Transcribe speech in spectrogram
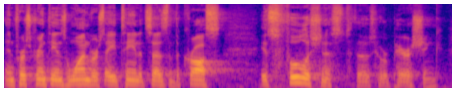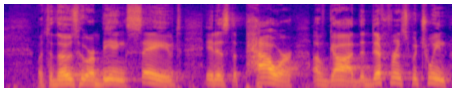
In 1 Corinthians 1, verse 18, it says that the cross is foolishness to those who are perishing. But to those who are being saved, it is the power of God. The difference between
